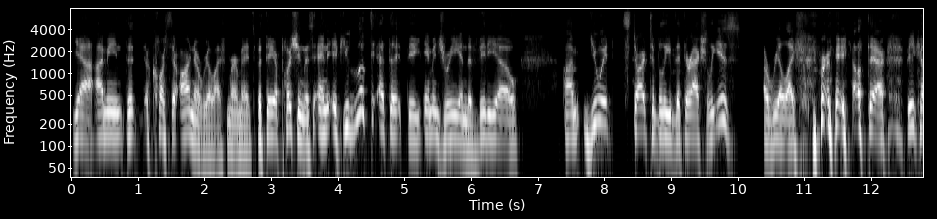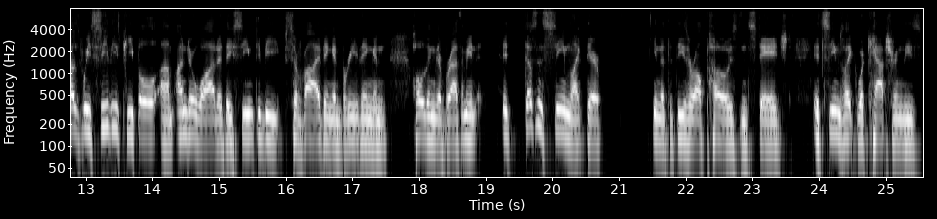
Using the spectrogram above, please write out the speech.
Yeah, I mean, the, of course, there are no real life mermaids, but they are pushing this. And if you looked at the, the imagery and the video, um, you would start to believe that there actually is a real life mermaid out there because we see these people um, underwater. They seem to be surviving and breathing and holding their breath. I mean, it doesn't seem like they're, you know, that these are all posed and staged. It seems like we're capturing these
